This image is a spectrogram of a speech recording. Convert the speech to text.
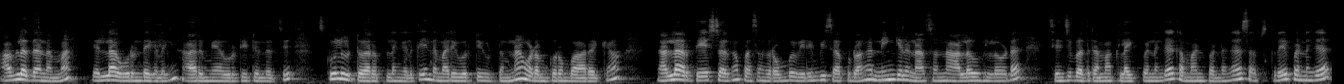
அவ்வளோதான் நம்ம எல்லா உருண்டைகளையும் அருமையாக உருட்டிட்டு வந்துச்சு ஸ்கூல் விட்டு வர பிள்ளைங்களுக்கு இந்த மாதிரி உருட்டி கொடுத்தோம்னா உடம்புக்கு ரொம்ப ஆரோக்கியம். நல்லா டேஸ்ட்டாக இருக்கும். பசங்க ரொம்ப விரும்பி சாப்பிடுவாங்க. நீங்களும் நான் சொன்ன அளவுகளோட செஞ்சு பார்த்துட்டு அம்மாக்கு லைக் பண்ணுங்கள் கமெண்ட் பண்ணுங்கள் சப்ஸ்கிரைப் பண்ணுங்கள்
